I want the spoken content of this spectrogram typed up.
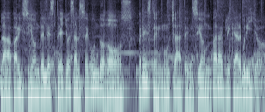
La aparición del destello es al segundo 2, presten mucha atención para aplicar brillo.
